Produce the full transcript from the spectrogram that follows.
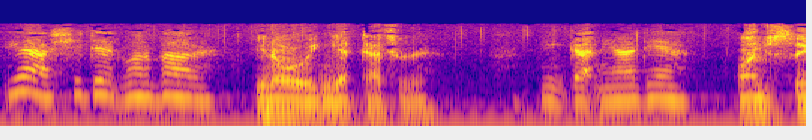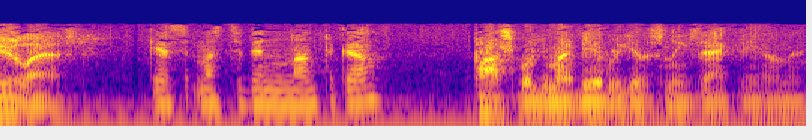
Yeah, she did. What about her? You know where we can get in touch with her? You got any idea? When did you see her last? Guess it must have been a month ago. Possible you might be able to give us an exact date on that?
